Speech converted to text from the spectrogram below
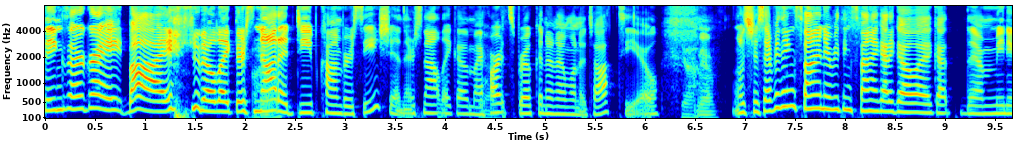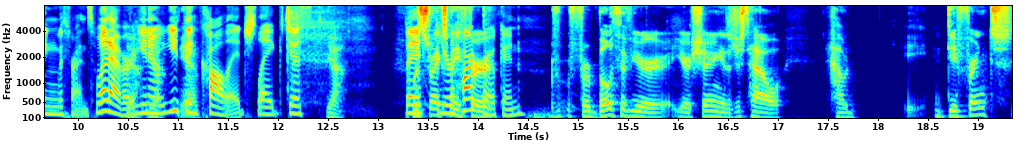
things are great. Bye. You know, like there's not Uh-huh. a deep conversation. There's not like a my heart's broken and I want to talk to you. Yeah. It's just everything's fine. Everything's fine. I got to go. I got the meeting with friends, whatever. Yeah, you know, yeah, you yeah. think college, like just, yeah. but What if strikes you're me for- heartbroken. for both of your your sharing is just how how different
